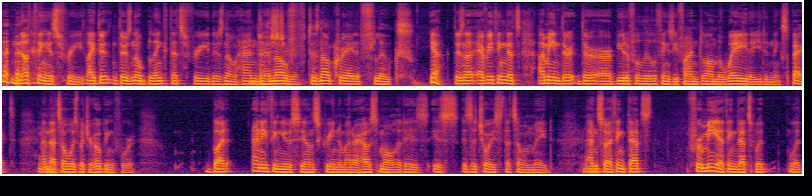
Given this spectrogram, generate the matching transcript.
nothing is free. Like there, there's no blink that's free. There's no hand There's no, gesture. there's no creative flukes. yeah, there's not everything that's. I mean, there there are beautiful little things you find along the way that you didn't expect, and that's mm. always what you're hoping for. But anything you see on screen, no matter how small it is, is is a choice that someone made, and mm. so I think that's for me. I think that's what what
